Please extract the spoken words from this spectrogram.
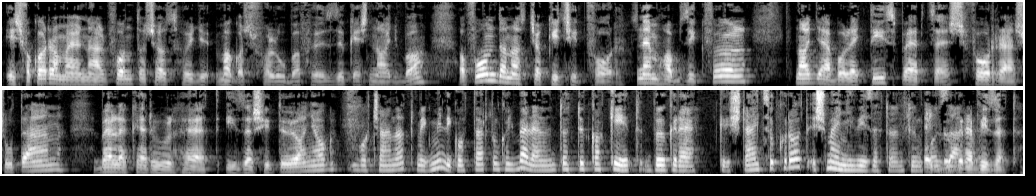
és a karamellnál fontos az, hogy magas faluba főzzük, és nagyba. A fondan az csak kicsit for, nem habzik föl, Nagyjából egy 10 perces forrás után belekerülhet ízesítőanyag. Bocsánat, még mindig ott tartunk, hogy beleöntöttük a két bögre kristálycukrot, és mennyi vizet öntünk egy hozzá? Egy vizet.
